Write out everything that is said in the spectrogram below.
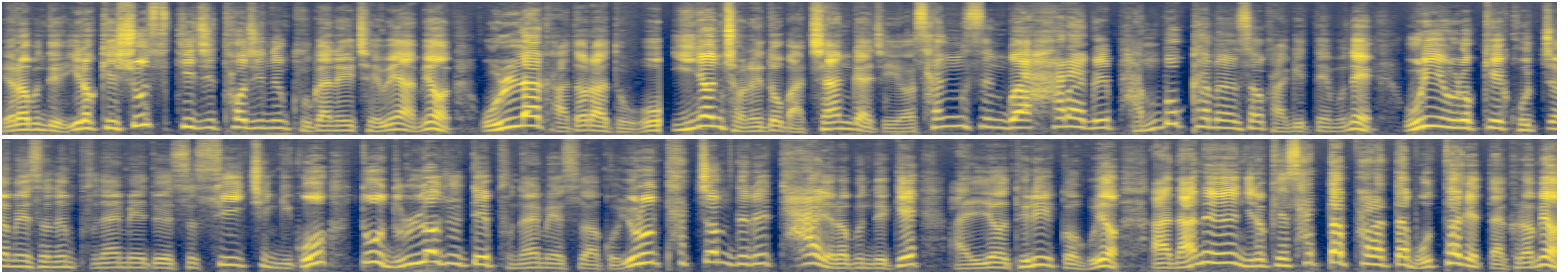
여러분들 이렇게 쇼스키즈 터지는 구간을 제외하면 올라가더라도 2년 전에도 마찬가지예요. 상승과 하락을 반복하면서 가기 때문에 우리 이렇게 고점에서는 분할 매도해서 수익 챙기고 또 눌러줄 때 분할 매수하고 이런 타점들을 다 여러분들께 알려드릴 거고요. 아 나는 이렇게 샀다 팔았다 못하겠다. 그러면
